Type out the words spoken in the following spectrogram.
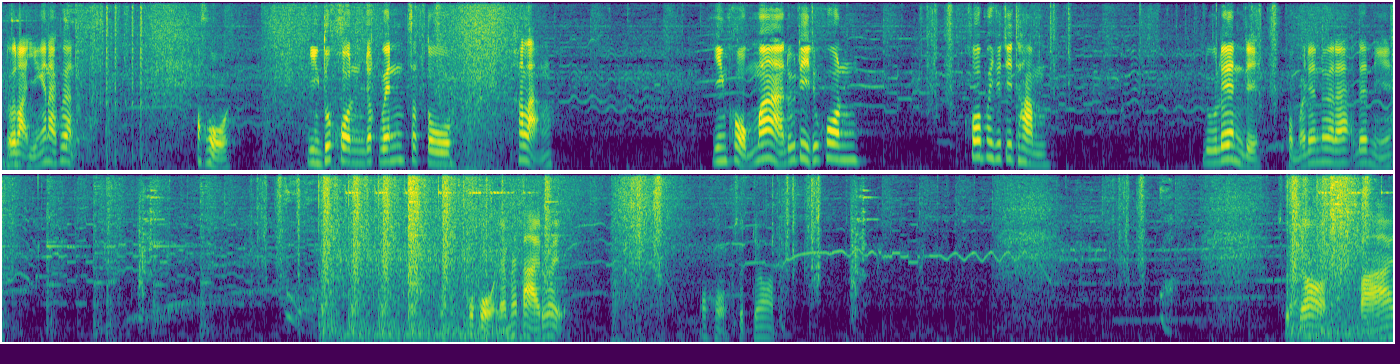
โดนหลังยิงกันนะเพื่อน โอ้โห ยิงทุกคนยกเว้นศัตรูข้างหลัง ยิงผมมาดูดิทุกคน คตรไม่ยุติธรรม ดูเล่นดิ ผมไม่เล่นด้วยแล้วเล่นนี้ โอ้โห แล้วไม่ตายด้วย โอ้โห สุดยอด สุดยอด ตาย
